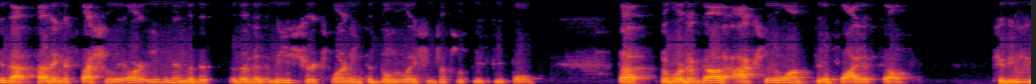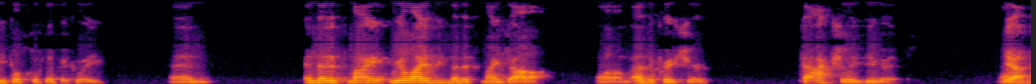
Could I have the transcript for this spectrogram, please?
in that setting especially, or even in the, the Vietnamese church, learning to build relationships with these people, that the Word of God actually wants to apply itself to these mm. people specifically. And and that it's my, realizing that it's my job um, as a preacher to actually do it. Yeah.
